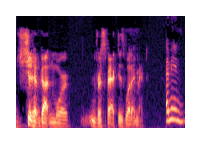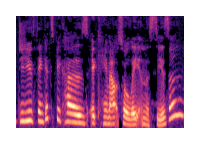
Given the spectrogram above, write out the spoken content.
should have gotten more respect is what I meant. I mean, do you think it's because it came out so late in the season?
